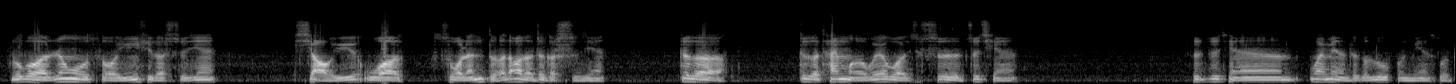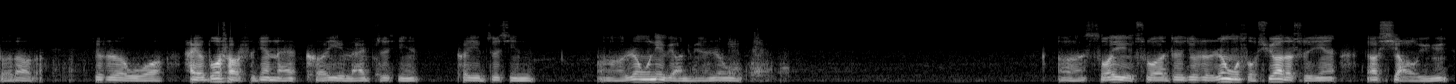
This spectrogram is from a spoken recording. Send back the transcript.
如果任务所允许的时间小于我所能得到的这个时间，这个这个 time available 是之前是之前外面的这个 loop 里面所得到的。就是我还有多少时间来可以来执行，可以执行，呃，任务列表里面任务，呃，所以说这就是任务所需要的时间要小于，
